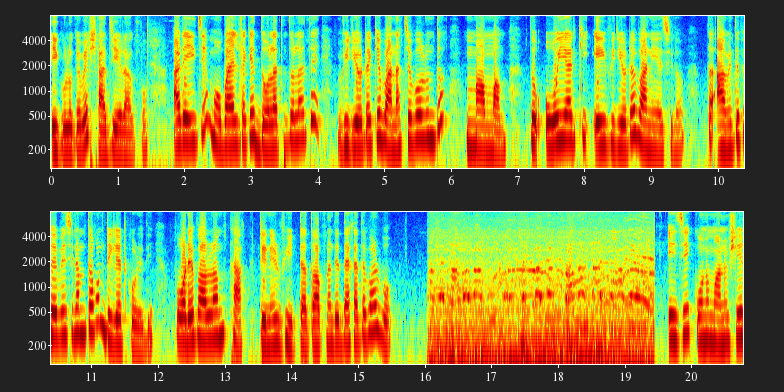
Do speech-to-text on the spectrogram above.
এগুলোকে বেশ সাজিয়ে রাখব। আর এই যে মোবাইলটাকে দোলাতে দোলাতে ভিডিওটাকে বানাচ্ছে বলুন তো, মাম্মাম। তো ওই আর কি এই ভিডিওটা বানিয়েছিল। তো আমি তো ভেবেছিলাম তখন ডিলেট করে দিই। পরে ভাবলাম, থাক ট্রেনের ভিড়টা তো আপনাদের দেখাতে পারব। এই যে কোনো মানুষের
